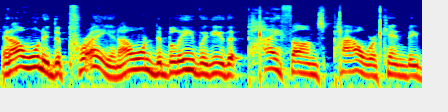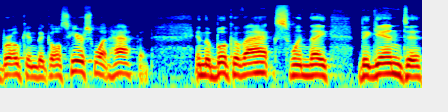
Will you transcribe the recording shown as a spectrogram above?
And I wanted to pray and I wanted to believe with you that Python's power can be broken because here's what happened. In the book of Acts, when they began to,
